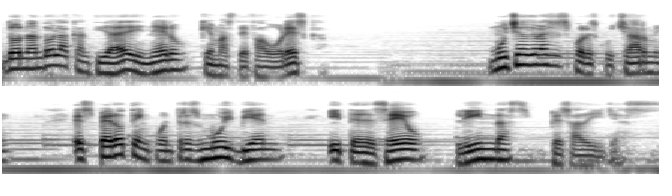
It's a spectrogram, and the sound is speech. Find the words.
donando la cantidad de dinero que más te favorezca. Muchas gracias por escucharme. Espero te encuentres muy bien y te deseo lindas pesadillas.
